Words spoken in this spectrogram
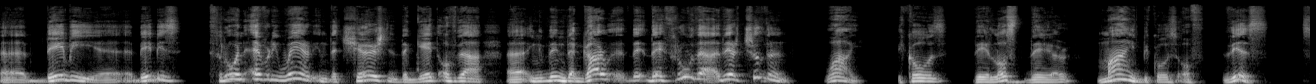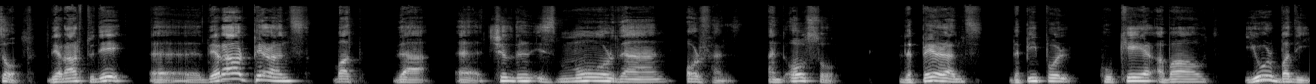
uh, baby uh, babies thrown everywhere in the church, in the gate of the uh, in, in, the gar. They, they threw the, their children. Why? Because they lost their mind because of this. So there are today uh, there are parents, but the uh, children is more than orphans, and also the parents, the people who care about your body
